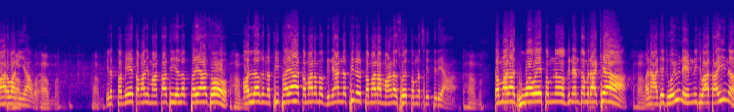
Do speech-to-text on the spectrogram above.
મારવા નહીં આવે. એટલે તમે તમારી માતાથી અલગ થયા છો. અલગ નથી થયા તમારામાં જ્ઞાન નથી ને તમારા માણસોએ તમને છેતર્યા. તમારા જુવાઓએ તમને તમ રાખ્યા. અને આજે જોયું ને એમની જ વાત આવી ને.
